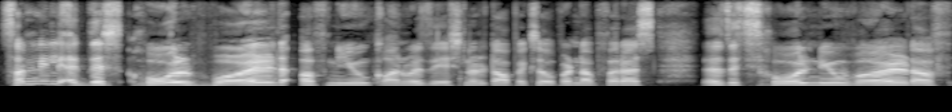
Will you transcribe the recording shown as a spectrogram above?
suddenly like this whole world of new conversational topics opened up for us. There's this whole new world of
